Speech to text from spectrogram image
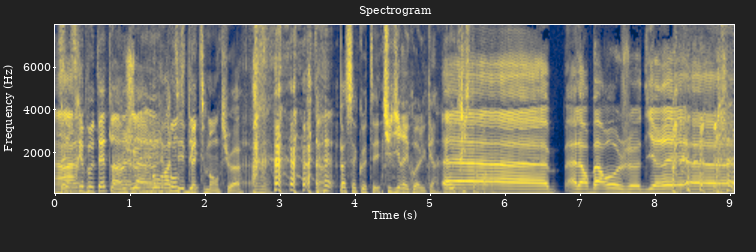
Ah. Ça serait peut-être Un jeu de mots raté bêtement, tu vois. Putain, passe à côté. Tu dirais quoi, Lucas? Euh, Tristan. Euh, alors Barreau, je dirais euh,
